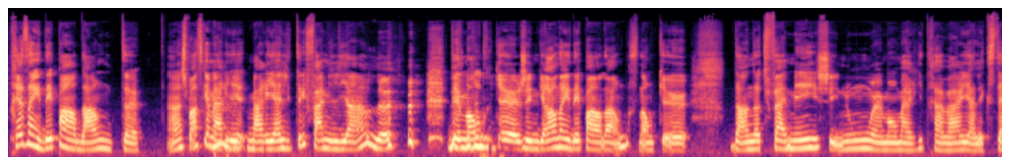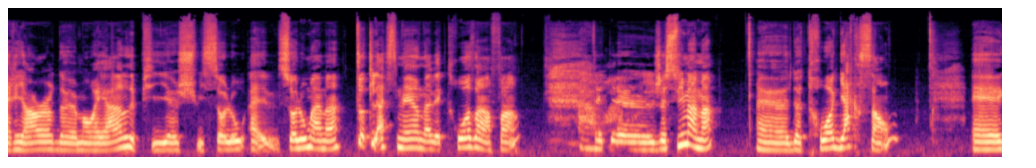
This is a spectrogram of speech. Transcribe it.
très indépendante. Hein? Je pense que ma, ré- ma réalité familiale démontre que j'ai une grande indépendance. Donc, euh, dans notre famille, chez nous, euh, mon mari travaille à l'extérieur de Montréal, puis euh, je suis solo, euh, solo maman toute la semaine avec trois enfants. Ah, Fait que, je suis maman de trois garçons. euh,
